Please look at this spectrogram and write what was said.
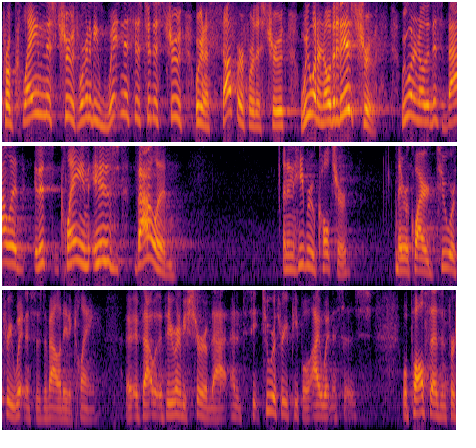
proclaim this truth, we're going to be witnesses to this truth, we're going to suffer for this truth, we want to know that it is truth. We want to know that this valid, this claim is valid. And in Hebrew culture, they required two or three witnesses to validate a claim. If, that, if you were going to be sure of that, had to see two or three people, eyewitnesses. Well, Paul says in 1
